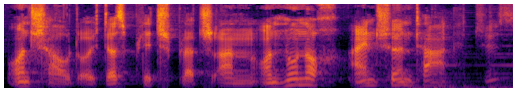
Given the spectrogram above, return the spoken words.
und schaut euch das Plitschplatsch an. Und nur noch einen schönen Tag. Tschüss.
